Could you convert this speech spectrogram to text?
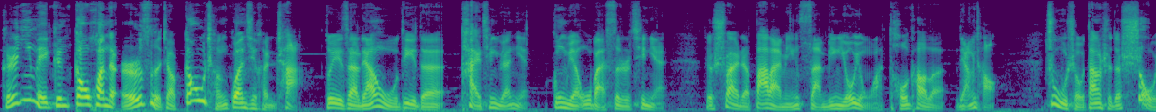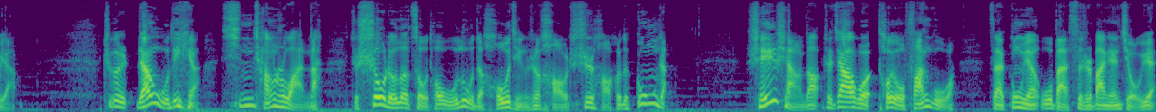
可是因为跟高欢的儿子叫高澄关系很差，所以在梁武帝的太清元年（公元547年）。就率着八百名散兵游勇啊，投靠了梁朝，驻守当时的寿阳。这个梁武帝啊，心肠软呐，就收留了走投无路的侯景，是好吃好喝的供着。谁想到这家伙头有反骨啊，在公元五百四十八年九月，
